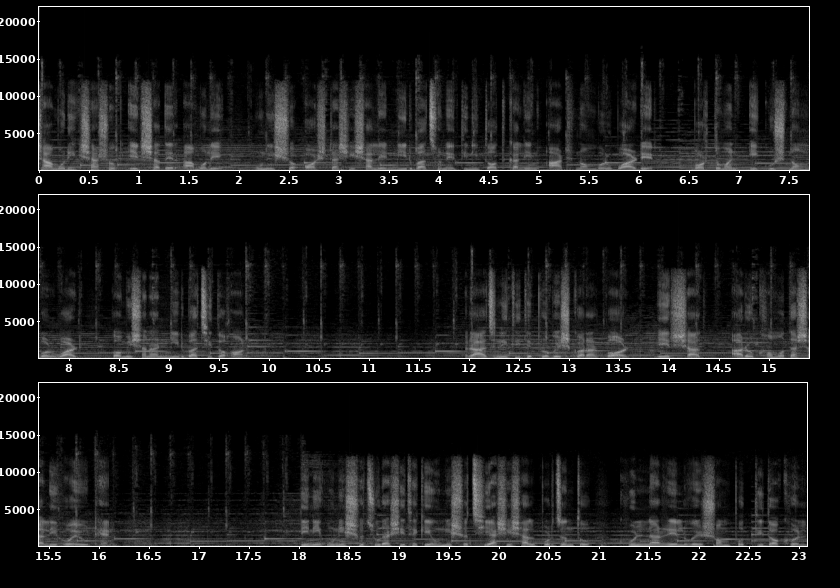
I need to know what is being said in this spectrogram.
সামরিক শাসক এরশাদের আমলে উনিশশো সালের নির্বাচনে তিনি তৎকালীন আট নম্বর ওয়ার্ডের বর্তমান একুশ নম্বর ওয়ার্ড কমিশনার নির্বাচিত হন। রাজনীতিতে প্রবেশ করার পর এরশাদ আরও ক্ষমতাশালী হয়ে ওঠেন। তিনি উনিশশো চুরাশি থেকে উনিশশো ছিয়াশি সাল পর্যন্ত খুলনার রেলওয়ের সম্পত্তি দখল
